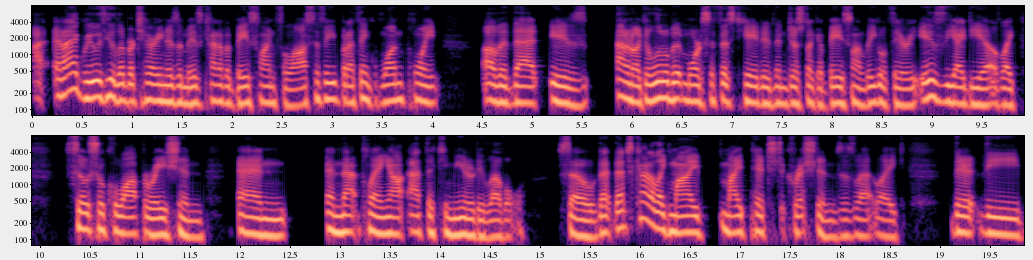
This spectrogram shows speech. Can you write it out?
I, and I agree with you, libertarianism is kind of a baseline philosophy, but I think one point of it that is I don't know, like a little bit more sophisticated than just like a baseline legal theory is the idea of like social cooperation and and that playing out at the community level. So that that's kind of like my my pitch to Christians is that like the the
